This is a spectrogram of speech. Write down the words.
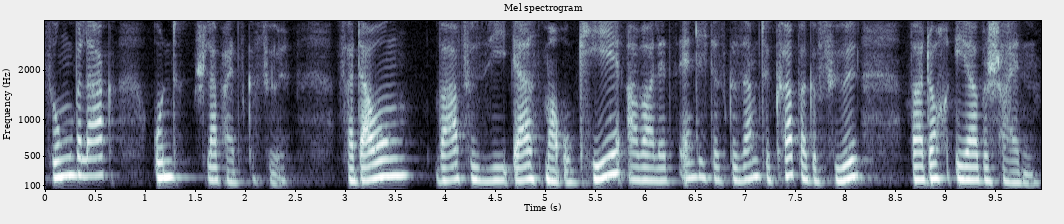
Zungenbelag und Schlappheitsgefühl. Verdauung war für sie erstmal okay, aber letztendlich das gesamte Körpergefühl war doch eher bescheiden.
